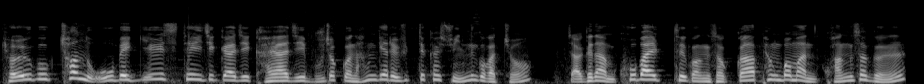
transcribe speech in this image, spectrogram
결국 1501 스테이지까지 가야지 무조건 한 개를 획득할 수 있는 것 같죠? 자, 그 다음 코발트 광석과 평범한 광석은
